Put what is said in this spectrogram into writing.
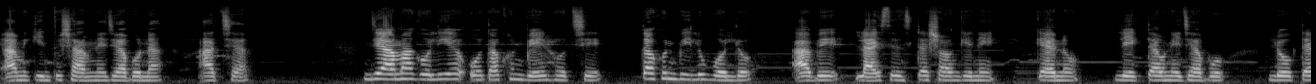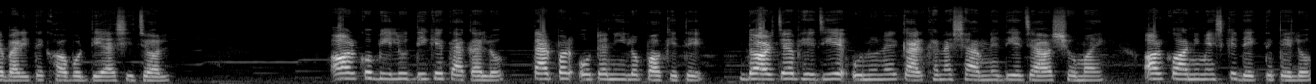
আমি কিন্তু সামনে যাব না। আচ্ছা। জামা গলিয়ে ও তখন বের হচ্ছে। তখন বিলু বলল, আবে, লাইসেন্সটা সঙ্গে নে। কেন? লেক টাউনে যাব। লোকটার বাড়িতে খবর দিয়ে আসি, চল। অর্ক বিলুর দিকে তাকালো। তারপর ওটা নিল পকেটে। দরজা ভেজিয়ে উনুনের কারখানার সামনে দিয়ে যাওয়ার সময় অর্ক অনিমেষকে দেখতে পেল।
